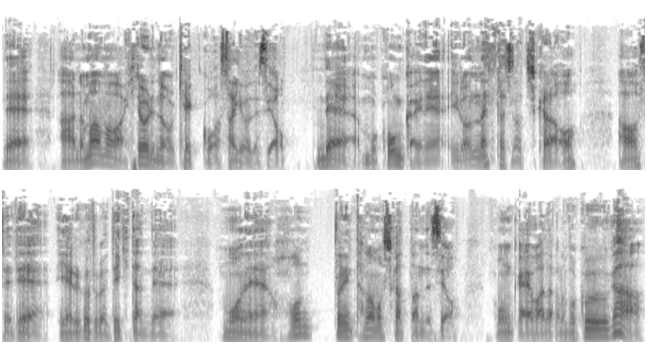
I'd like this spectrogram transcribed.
で、あの、まあまあまあ、一人の結構作業ですよ。で、もう今回ね、いろんな人たちの力を合わせてやることができたんで、もうね、本当に頼もしかったんですよ。今回は、だから僕が、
